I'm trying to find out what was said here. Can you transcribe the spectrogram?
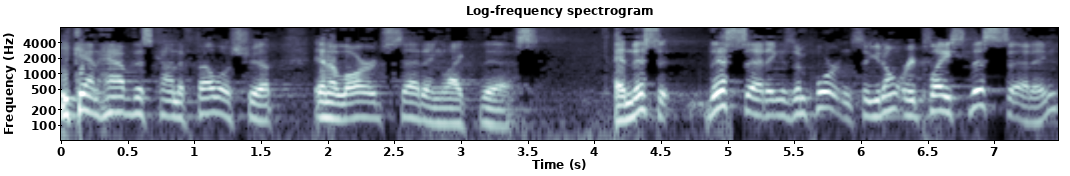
You can't have this kind of fellowship in a large setting like this. And this, this setting is important, so you don't replace this setting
